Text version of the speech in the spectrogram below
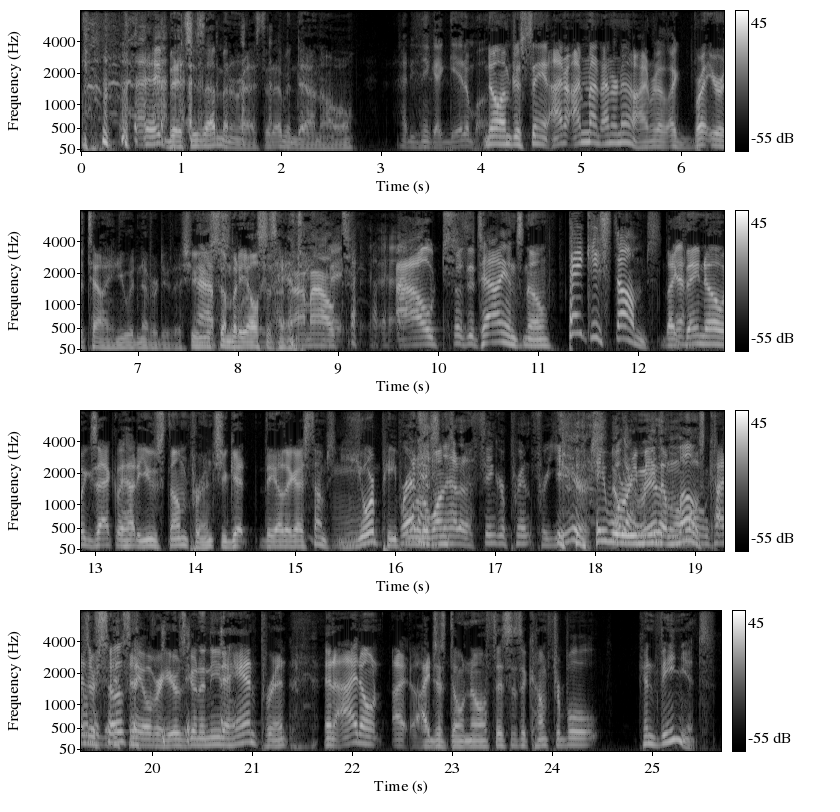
hey, bitches, I've been arrested. I've been down the hole. How do you think I get them? No, I'm just saying. I, I'm not. I don't know. I'm like Brett. You're Italian. You would never do this. You use somebody else's hand. I'm out. out. Because Italians know. Take his thumbs. Like Yeah. they know exactly how to use thumbprints. You get the other guy's thumbs. Mm-hmm. Your people Brett are the hasn't ones. had a fingerprint for years. they I got worry me rid the of a most. long Keyser time ago. Söze over here is going to need a handprint, and I don't. I, I just don't know if this is a comfortable convenience.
